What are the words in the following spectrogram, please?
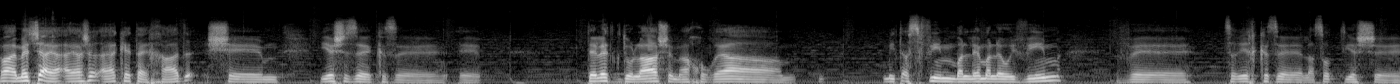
לא, האמת שהיה קטע אחד, שיש איזה כזה אה, דלת גדולה שמאחוריה מתאספים מלא מלא אויבים, וצריך כזה לעשות, יש אה,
